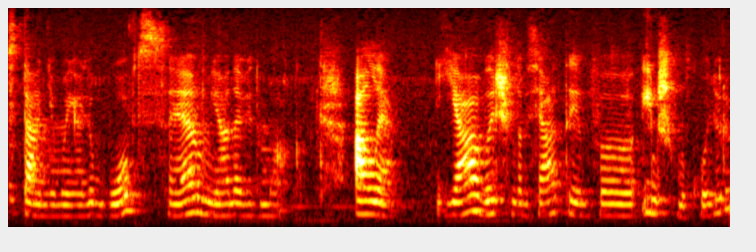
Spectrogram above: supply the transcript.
Остання моя любов це рум'яна від MAC. Але я вирішила взяти в іншому кольорі,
